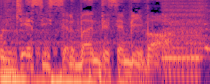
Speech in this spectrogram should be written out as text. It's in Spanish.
con Jesse Cervantes en vivo.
